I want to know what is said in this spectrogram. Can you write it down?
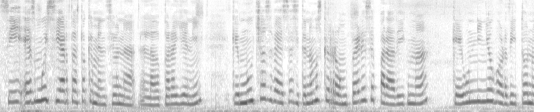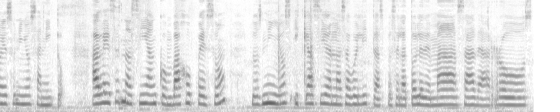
Sí, es muy cierto esto que menciona la doctora Jenny, que muchas veces, y tenemos que romper ese paradigma que un niño gordito no es un niño sanito. A veces nacían con bajo peso los niños y ¿qué hacían las abuelitas? Pues el atole de masa, de arroz,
